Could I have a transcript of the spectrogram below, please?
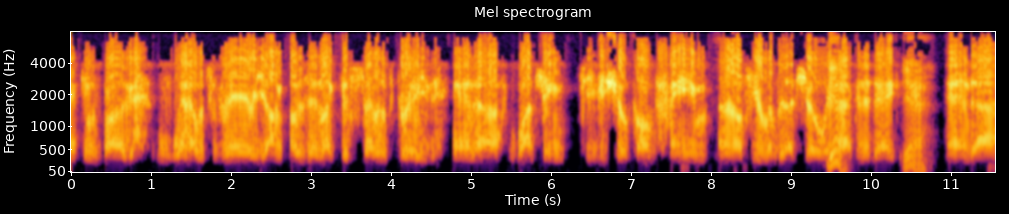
acting bug when I was very young. I was in like the seventh grade and uh watching TV show called Fame. I don't know if you remember that show way Yeah. back in the day. Yeah. And uh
